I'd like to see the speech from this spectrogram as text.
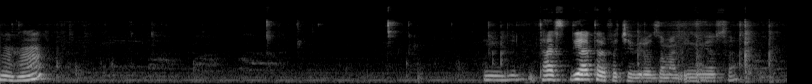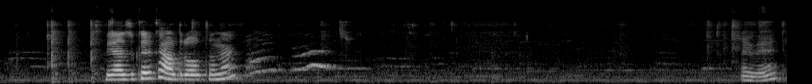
Hı hı. Ters diğer tarafa çevir o zaman inmiyorsa. Biraz yukarı kaldır oltanı. Evet.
